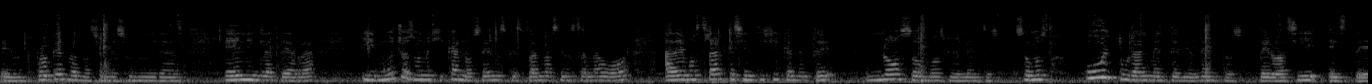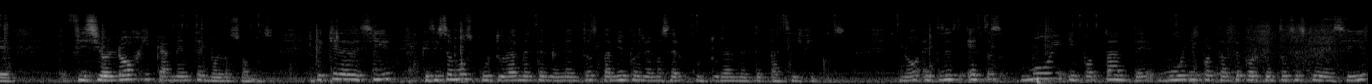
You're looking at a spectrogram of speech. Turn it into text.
en propias las Naciones Unidas, en Inglaterra, y muchos son mexicanos ¿eh? los que están haciendo esta labor, a demostrar que científicamente no somos violentos, somos culturalmente violentos, pero así este fisiológicamente no lo somos. ¿Qué quiere decir? Que si somos culturalmente violentos, también podríamos ser culturalmente pacíficos. ¿no? Entonces, esto es muy importante, muy importante porque entonces quiere decir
